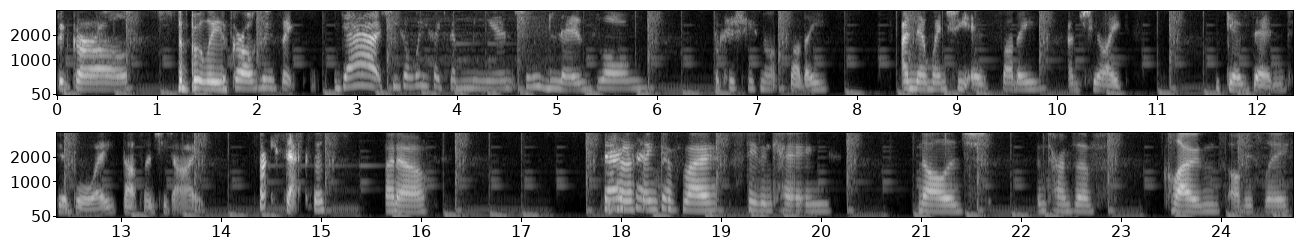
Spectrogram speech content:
the girl The bully, the girl who's like yeah she's always like the main she always lives long because she's not slutty and then when she is slutty and she like gives in to a boy that's when she dies it's very sexist I know. I'm very trying to think of my Stephen King knowledge in terms of clowns, obviously.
